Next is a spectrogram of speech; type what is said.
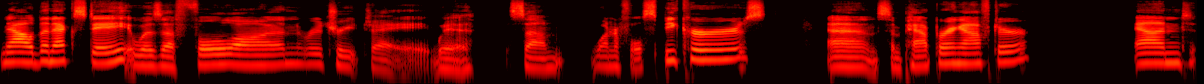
now the next day it was a full on retreat day with some wonderful speakers and some pampering after. And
